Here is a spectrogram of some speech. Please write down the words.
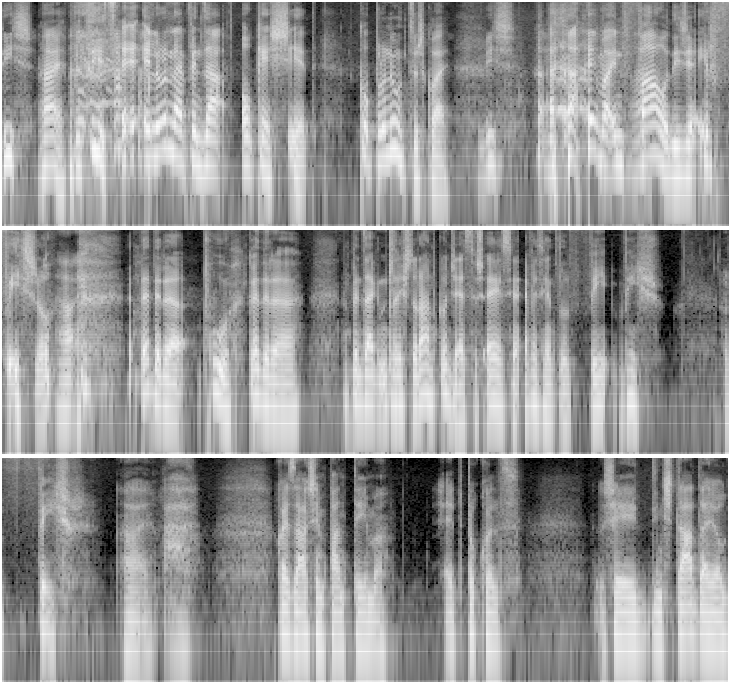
Fisch. Ai, precis. e, e loro ne pensa, ok, shit. Co pronuncias qua? Fisch. Ai, ma in fau dice, ir fiscio. Ah, Dat era, puh, dat era... Ik ben zeggen, het restaurant, ko jesses, eh, se- even zijn het vi- vis. El vis. ah. Ah. Questo è un pan tema. E tutto quels c'è in stata io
